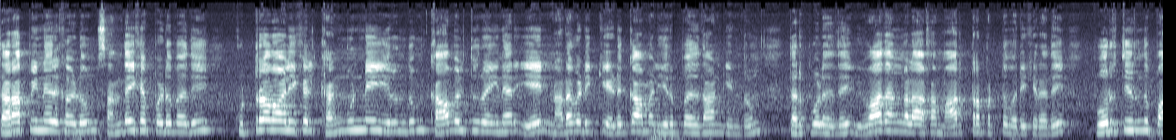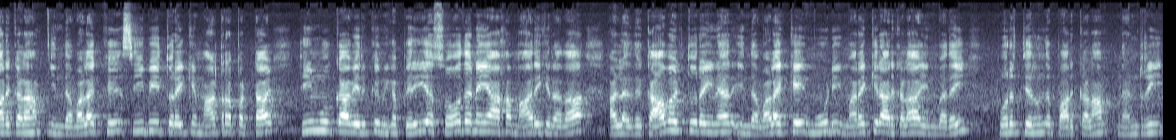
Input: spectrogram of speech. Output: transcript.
தரப்பினர்களும் சந்தேகப்படுவது குற்றவாளிகள் கண்முன்னே இருந்தும் காவல்துறையினர் ஏன் நடவடிக்கை எடுக்காமல் இருப்பதுதான் என்றும் தற்பொழுது விவாதங்களாக மாற்றப்பட்டு வருகிறது. பொறுத்திருந்து பார்க்கலாம். இந்த வழக்கு சிபிஐ துறைக்கு மாற்றப்பட்டால் திமுகவிற்கு மிகப்பெரிய சோதனையாக மாறுகிறதா? அல்லது காவல்துறையினர் இந்த வழக்கை மூடி மறைக்கிறார்களா என்பதை பொறுத்திருந்து பார்க்கலாம். நன்றி.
